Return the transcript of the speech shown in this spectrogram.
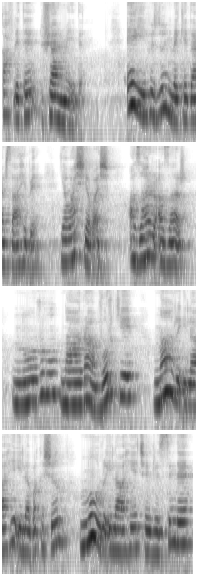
gaflete düşer miydin? Ey hüzün ve keder sahibi, yavaş yavaş, azar azar, nuru nara vur ki, nar ilahi ile bakışın nur ilahiye çevrilsin de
